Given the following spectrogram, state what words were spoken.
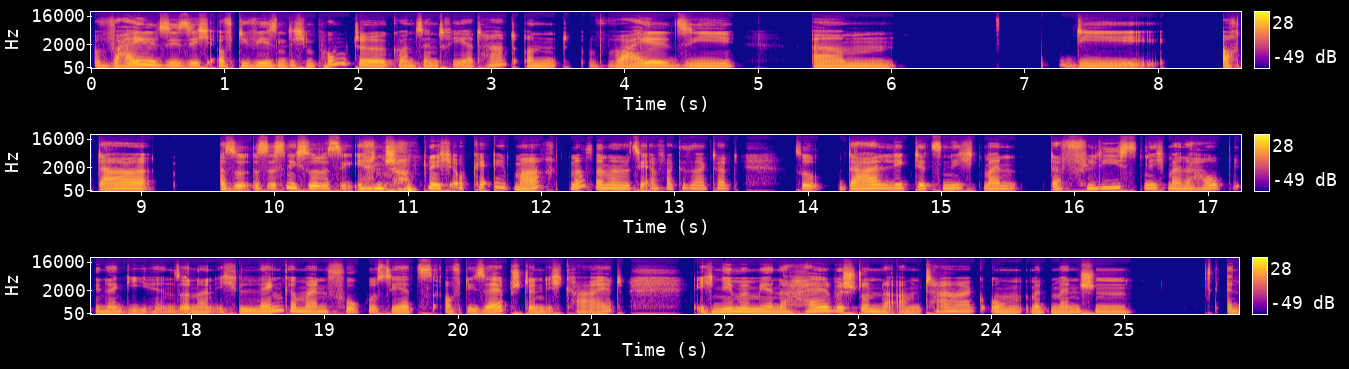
weil sie sich auf die wesentlichen Punkte konzentriert hat und weil sie ähm, die auch da, also es ist nicht so, dass sie ihren Job nicht okay macht, ne, sondern dass sie einfach gesagt hat, so, da liegt jetzt nicht mein, da fließt nicht meine Hauptenergie hin, sondern ich lenke meinen Fokus jetzt auf die Selbstständigkeit. Ich nehme mir eine halbe Stunde am Tag, um mit Menschen in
